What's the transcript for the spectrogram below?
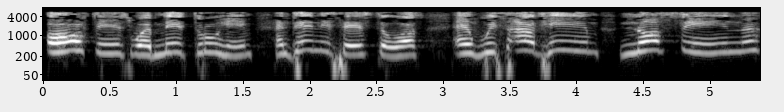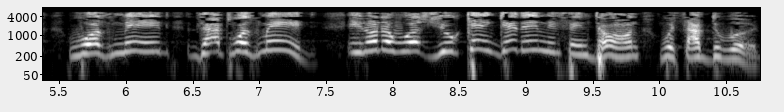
all things were made through him. And then he says to us, and without him, nothing was made that was made. In other words, you can't get anything done without the word.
